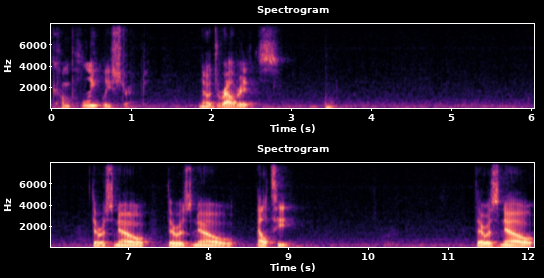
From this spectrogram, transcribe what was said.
completely stripped. No Darrelle Revis. There was no there was no LT. There was no.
